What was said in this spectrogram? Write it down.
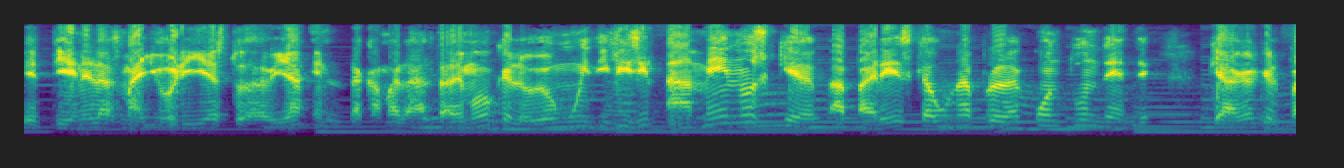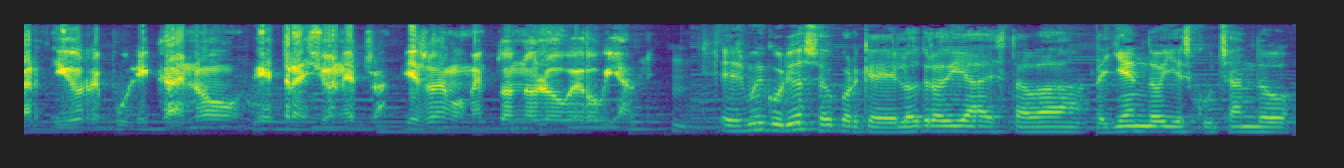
eh, tiene las mayorías todavía en la Cámara Alta. De modo que lo veo muy difícil a menos que aparezca una prueba contundente que haga que el Partido Republicano eh, traicione a Trump. Y eso de momento no lo veo viable. Es muy curioso porque el otro día estaba leyendo y escuchando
